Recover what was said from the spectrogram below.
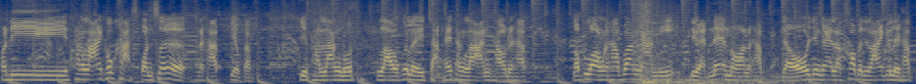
พอดีทางร้านเขาขาดสปอนเซอร์นะครับเกี่ยวกับ ผลิตภัณฑ์ล้างรถเราก็เลยจัดให้ทางร้านเขานะครับรับรองนะครับว่างานนี้เดือดแน่นอนนะครับเดี๋ยวยังไงเราเข้าไปในร้านกันเลยครับ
